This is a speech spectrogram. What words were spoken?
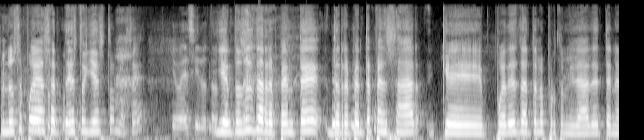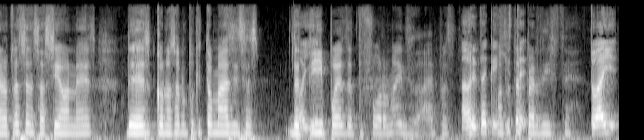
no se puede hacer esto y esto, no sé. Iba a decir otra Y entonces de repente, de repente pensar que puedes darte la oportunidad de tener otras sensaciones, de conocer un poquito más, dices, de Oye. ti, pues, de tu forma, y dices, ay, pues, Ahorita que ¿cuánto dijiste, te perdiste? tú, ahí,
